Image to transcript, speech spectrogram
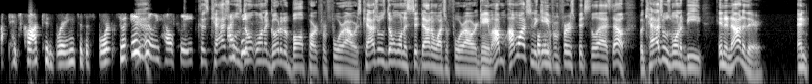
a pitch clock can bring to the sport. So it is Yeah. really healthy. Because casuals think- don't want to go to the ballpark for four hours. Casuals don't want to sit down and watch a four-hour game. I'm, I'm watching the game from first pitch to last out, but casuals want to be in and out of there. And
